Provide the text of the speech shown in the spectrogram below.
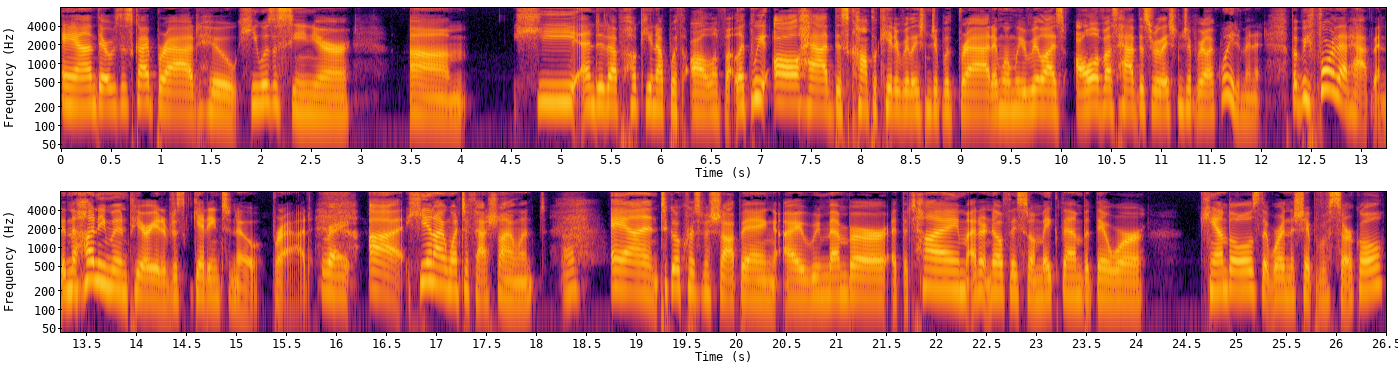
And there was this guy Brad who he was a senior. Um, he ended up hooking up with all of us. Like we all had this complicated relationship with Brad. And when we realized all of us had this relationship, we were like, wait a minute. But before that happened, in the honeymoon period of just getting to know Brad, Right. uh, he and I went to Fashion Island. And to go Christmas shopping, I remember at the time, I don't know if they still make them, but there were candles that were in the shape of a circle.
